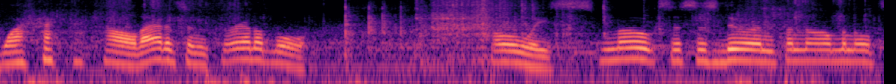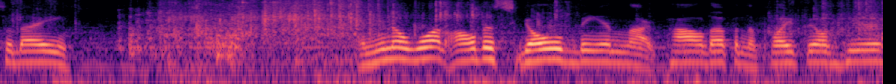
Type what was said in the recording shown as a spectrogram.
Wow, that is incredible. Holy smokes, this is doing phenomenal today. And you know what? All this gold being like piled up in the playfield here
